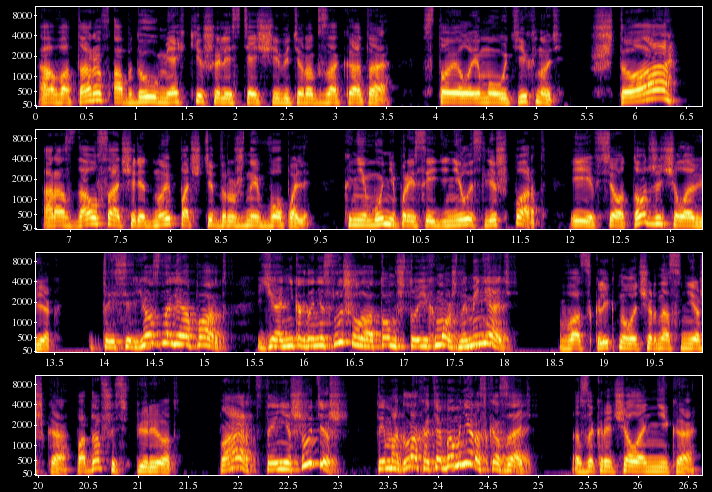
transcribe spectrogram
Аватаров обдул мягкий шелестящий ветерок заката. Стоило ему утихнуть. «Что?» Раздался очередной почти дружный вопль. К нему не присоединилась лишь Парт, и все тот же человек. «Ты серьезно, Леопард? Я никогда не слышала о том, что их можно менять!» Воскликнула Черноснежка, подавшись вперед. «Парт, ты не шутишь? Ты могла хотя бы мне рассказать!» Закричала Ника,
